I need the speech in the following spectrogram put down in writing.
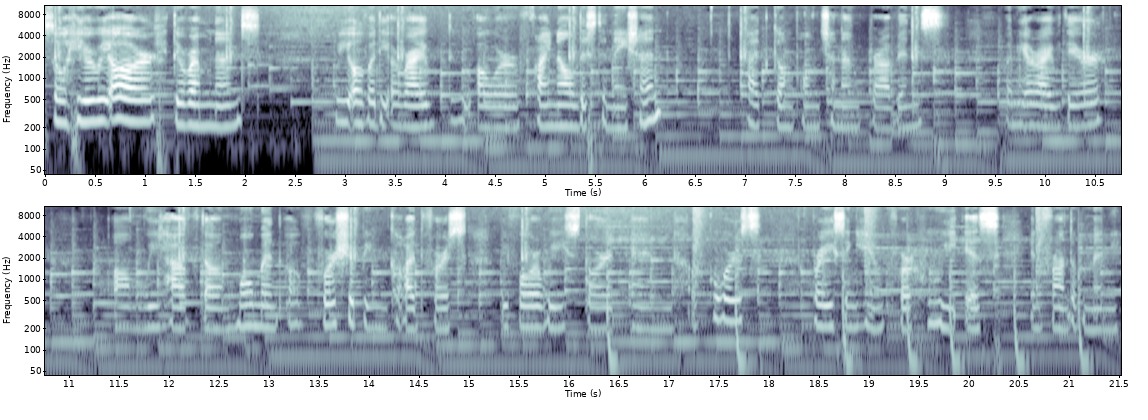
So here we are, the remnants. We already arrived to our final destination at Kampong Chhnang province. When we arrived there, um, we have the moment of worshiping God first before we start, and of course, praising Him for who He is in front of many.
